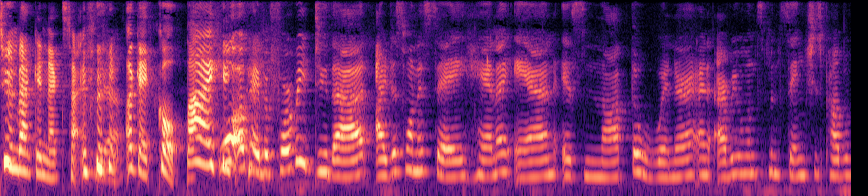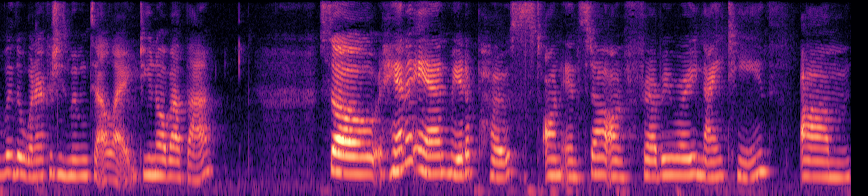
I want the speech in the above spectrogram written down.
tune back in next time. Yeah. okay, cool. Bye. Well, okay, before we do that, I just want to say Hannah Ann is not the winner, and everyone's been saying she's probably the winner because she's moving to LA. Do you know about that? So, Hannah Ann made a post on Insta on February 19th, um,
